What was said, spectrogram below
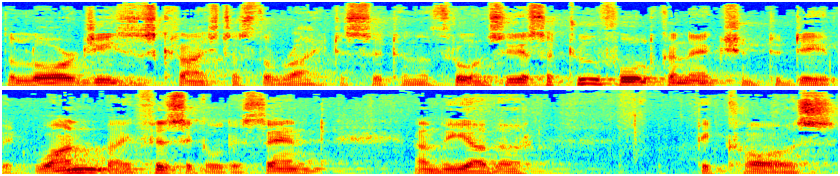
the Lord Jesus Christ, has the right to sit on the throne. So he has a twofold connection to David one by physical descent, and the other because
